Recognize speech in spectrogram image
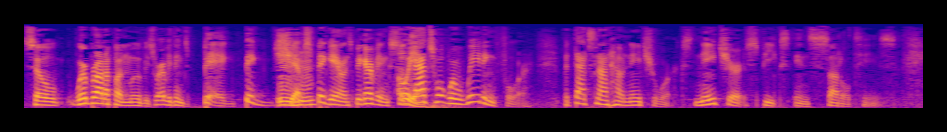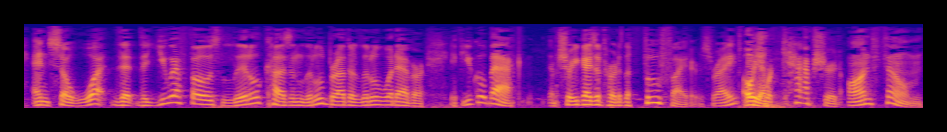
So we're brought up on movies where everything's big, big ships, mm-hmm. big aliens, big everything. So Oh, yeah. that's what we're waiting for. But that's not how nature works. Nature speaks in subtleties. And so what the, the UFO's little cousin, little brother, little whatever, if you go back, I'm sure you guys have heard of the Foo Fighters, right? Oh, Which yeah. were captured on film.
